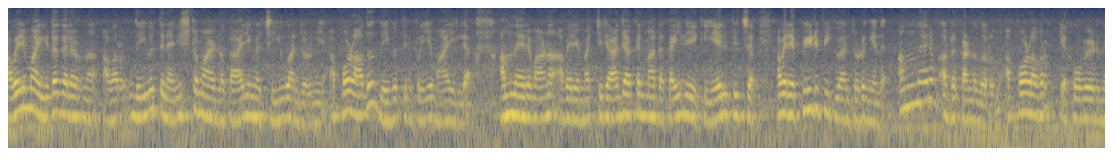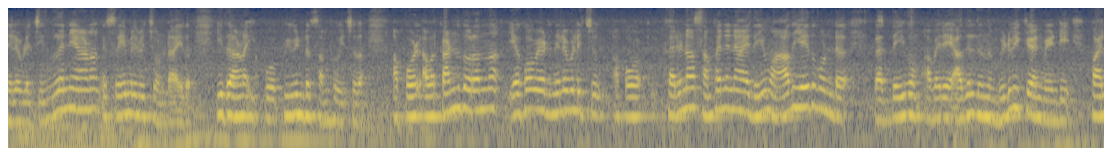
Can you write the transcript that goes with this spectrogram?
അവരുമായി ഇടകലർന്ന് അവർ ദൈവത്തിന് അനിഷ്ടമായുള്ള കാര്യങ്ങൾ ചെയ്യുവാൻ തുടങ്ങി. അപ്പോൾ അത് ദൈവത്തിന് പ്രിയമായില്ല. അന്നേരമാണ് അവരെ മറ്റ് രാജാക്കന്മാരുടെ കയ്യിലേക്ക് ഏൽപ്പിച്ച് അവരെ പീഡിപ്പിക്കുവാൻ തുടങ്ങിയത്. അന്നേരം അവരുടെ കണ്ണു തുറന്നു അപ്പോൾ അവർ യഹോവയോട് നിലവിളിച്ച് ഇത് തന്നെയാണ് ഇസ്രൈമിൽ വെച്ചുണ്ടായത്. ഇതാണ് ഇപ്പോൾ വീണ്ടും സംഭവിച്ചത്. അപ്പോൾ അവർ കണ്ണു തുറന്ന് യഹോവയോട് നിലവിളിച്ചു. അപ്പോൾ കരുണാസമ്പന്നനായ ദൈവം ആദ്യതുകൊണ്ട് ദൈവം അവരെ അതിൽ നിന്നും വിടുവിക്കാൻ വേണ്ടി പല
